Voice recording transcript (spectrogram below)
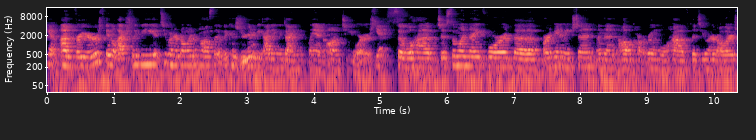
Yeah. Um, for yours, it'll actually be a two hundred dollar deposit because you're going to be adding the dining plan onto yours. Yes. So we'll have just the one night for the art of animation, and then a la carte room will have the two hundred dollars.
